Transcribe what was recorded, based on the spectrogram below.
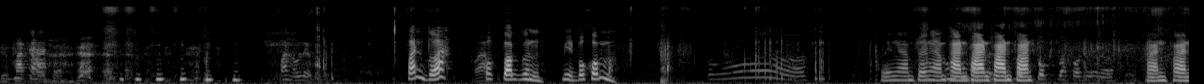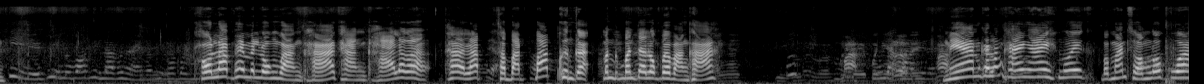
ดูพัดเอาปั้นเอาเลยฟันตัวปอกปอกๆกันมีดบ่คมอะโอ้สวยงามสวยงามผ่านผ่านผ่านผ่าน ตุ๊บมาเขาเนี่ยเลยผ่านผ่านพี่พี่รู้ว่าพี่รับยังไงครับพี่รับยังไงเขารับให้มันลงหว่างขาทางขาแล้วก็ ถ้ารับสะบัดปั๊บขึ้นก็มันมันจะลงไปหว่างขามาเปิดเยอะเลยมาแมนกำลังขายไงหน่วยประมาณสองโลกว่า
